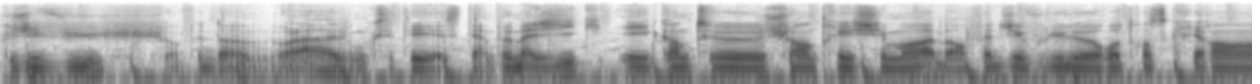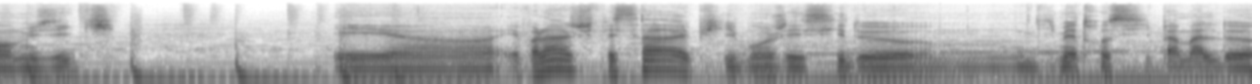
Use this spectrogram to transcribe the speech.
que j'ai vu. En fait, dans- voilà, donc c'était c'était un peu magique. Et quand je suis rentré chez moi, bah, en fait, j'ai voulu le retranscrire en musique. Et, et voilà, j'ai fait ça. Et puis bon, j'ai essayé de d'y mettre aussi pas mal de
